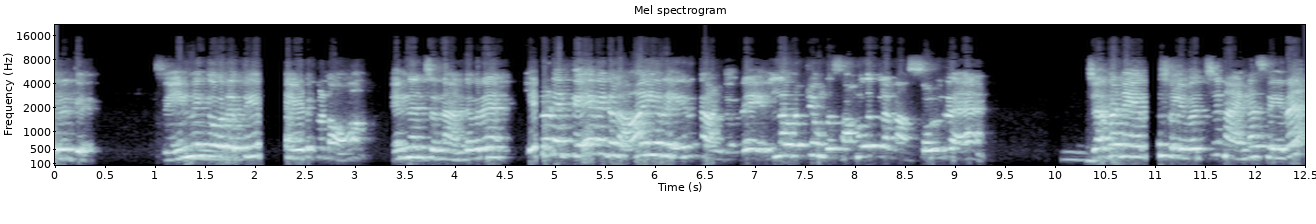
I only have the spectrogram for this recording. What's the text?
இருக்கு. இன்னைக்கு ஒரு தீர்மானம் எடுக்கணும். என்னன்னு சொன்ன ஆண்டவரே என்னுடைய தேவைகள் ஆயிரம் இருக்கு ஆண்டவரே. எல்லாவற்றையும் உங்க சமூகத்துல நான் சொல்றேன். ஜப நேரம் சொல்லி வச்சு நான் என்ன செய்யறேன்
